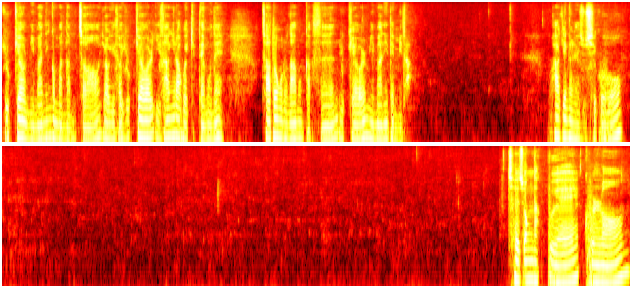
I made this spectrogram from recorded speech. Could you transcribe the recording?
6개월 미만인 것만 남죠. 여기서 6개월 이상이라고 했기 때문에 자동으로 남은 값은 6개월 미만이 됩니다. 확인을 해주시고 최종 납부액 콜론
